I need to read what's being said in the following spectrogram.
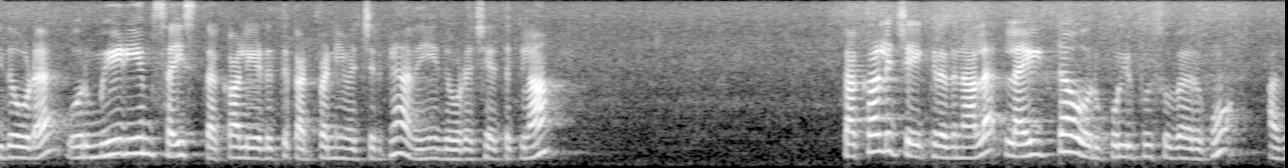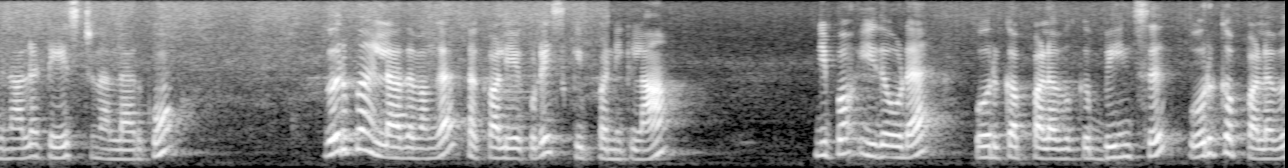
இதோட ஒரு மீடியம் சைஸ் தக்காளி எடுத்து கட் பண்ணி வச்சுருக்கேன். அதையும் இதோட சேர்த்துக்கலாம். தக்காளி சேர்க்கறதுனால லைட்டாக ஒரு புளிப்பு சுவை இருக்கும். அதனால டேஸ்ட் நல்லாயிருக்கும் விருப்பம் இல்லாதவங்க தக்காளியை கூட ஸ்கிப் பண்ணிக்கலாம். இப்போ இதோட ஒரு கப் அளவுக்கு பீன்ஸு ஒரு கப் அளவு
